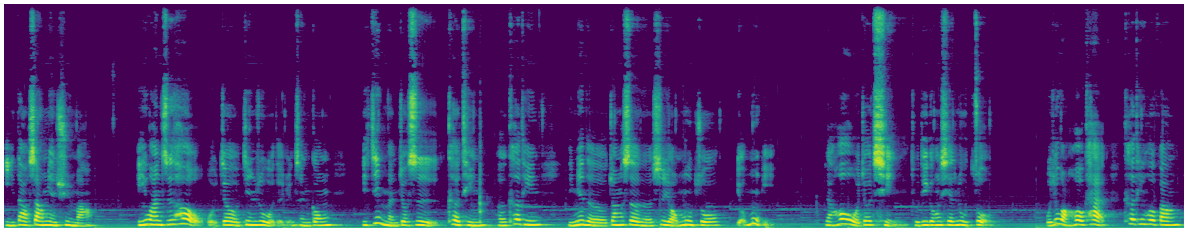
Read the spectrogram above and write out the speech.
移到上面去吗？移完之后，我就进入我的元辰宫，一进门就是客厅，和客厅里面的装设呢是有木桌、有木椅，然后我就请土地公先入座。我就往后看，客厅后方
